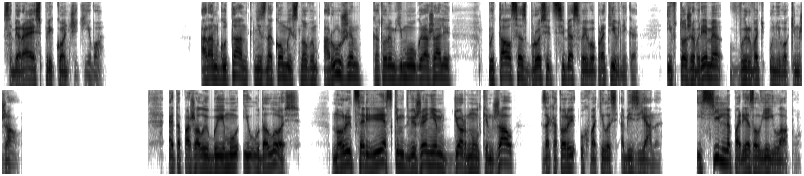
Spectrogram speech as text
собираясь прикончить его. Орангутанг, незнакомый с новым оружием, которым ему угрожали, пытался сбросить с себя своего противника и в то же время вырвать у него кинжал. Это, пожалуй, бы ему и удалось, но рыцарь резким движением дернул кинжал, за который ухватилась обезьяна, и сильно порезал ей лапу.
